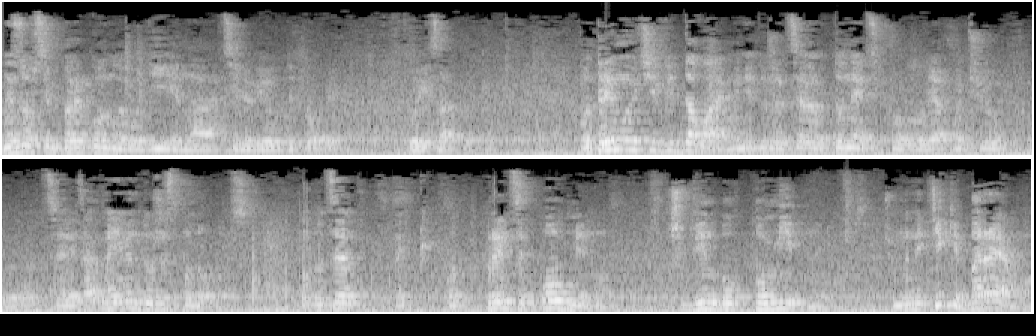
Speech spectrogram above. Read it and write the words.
не зовсім переконливо діє на цільовій аудиторії твої заклики. Отримуючи віддавай, мені дуже це в Донецьку я почув е, цей заклик, мені він дуже сподобався. Тобто це от принцип обміну, щоб він був помітний. Що ми не тільки беремо,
